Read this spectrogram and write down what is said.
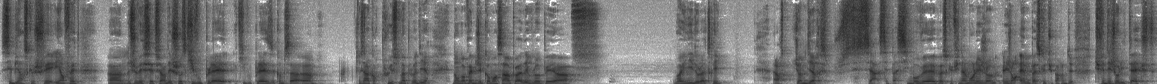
c'est bien ce que je fais, et en fait, je vais essayer de faire des choses qui vous, plaisent, qui vous plaisent, comme ça, allez encore plus m'applaudir. Donc en fait, j'ai commencé un peu à développer euh, une idolâtrie. Alors tu vas me dire, c'est pas si mauvais parce que finalement les gens, les gens aiment parce que tu parles de, tu fais des jolis textes.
